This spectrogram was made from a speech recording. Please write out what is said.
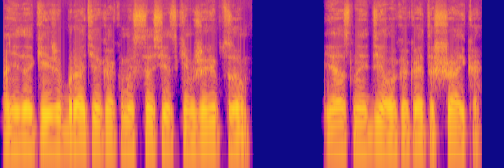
Они такие же братья, как мы с соседским жеребцом. Ясное дело, какая-то шайка.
